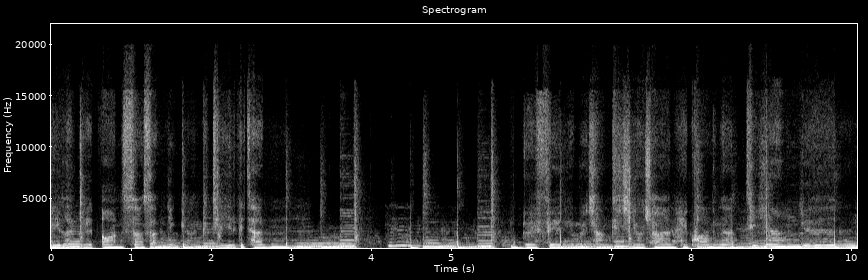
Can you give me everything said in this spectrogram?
ที่ละเอียดอ่อนสร้างสรรค์อย่างการพิธีพิถันด้วยฝีมือช่างที่เชี่ยวชาญให้ความงามที่ยั่งยืน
